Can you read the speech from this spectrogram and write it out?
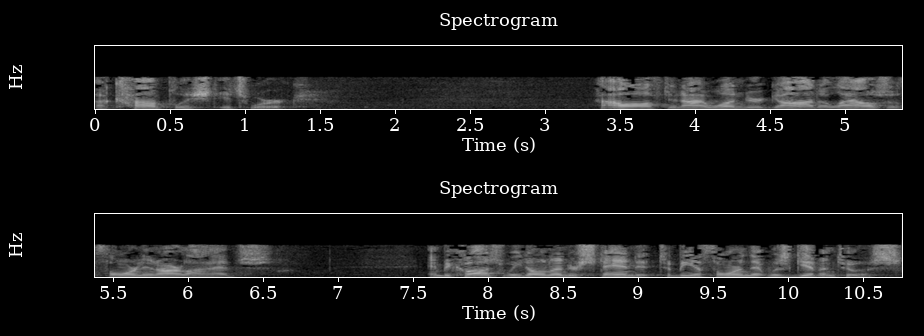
accomplished its work. How often I wonder God allows a thorn in our lives, and because we don't understand it to be a thorn that was given to us,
